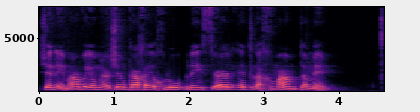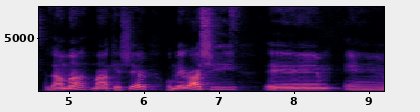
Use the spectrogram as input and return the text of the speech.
שנאמר ויאמר השם ככה יאכלו בני ישראל את לחמם טמא. למה? מה הקשר? אומר רש"י, אה, אה,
